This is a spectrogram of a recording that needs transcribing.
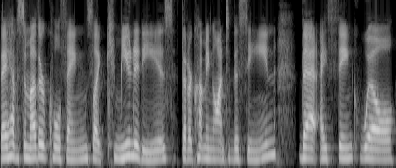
They have some other cool things like communities that are coming onto the scene that I think will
